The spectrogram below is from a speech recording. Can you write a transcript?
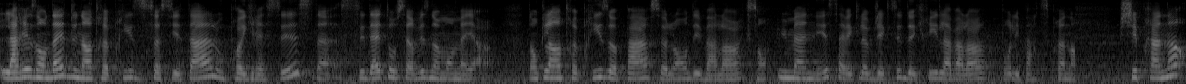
la raison d'être d'une entreprise sociétale ou progressiste, c'est d'être au service d'un monde meilleur. Donc, l'entreprise opère selon des valeurs qui sont humanistes avec l'objectif de créer de la valeur pour les parties prenantes. chez Prana,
